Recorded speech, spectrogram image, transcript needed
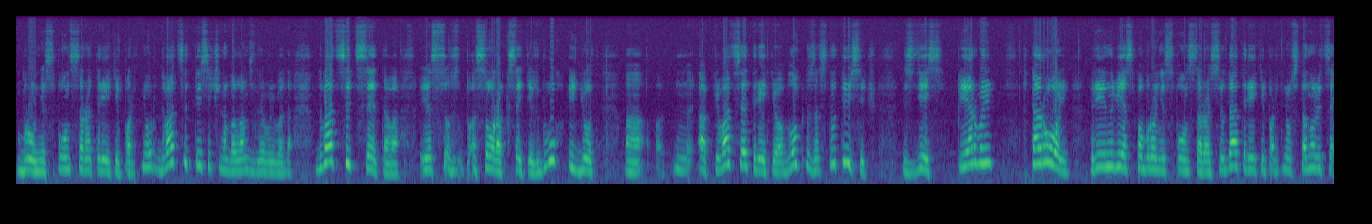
броне спонсора. Третий партнер. 20 тысяч на баланс для вывода. 20 с этого и 40 с этих двух идет а, активация третьего блока за 100 тысяч. Здесь первый, второй реинвест по броне спонсора сюда, третий партнер становится.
